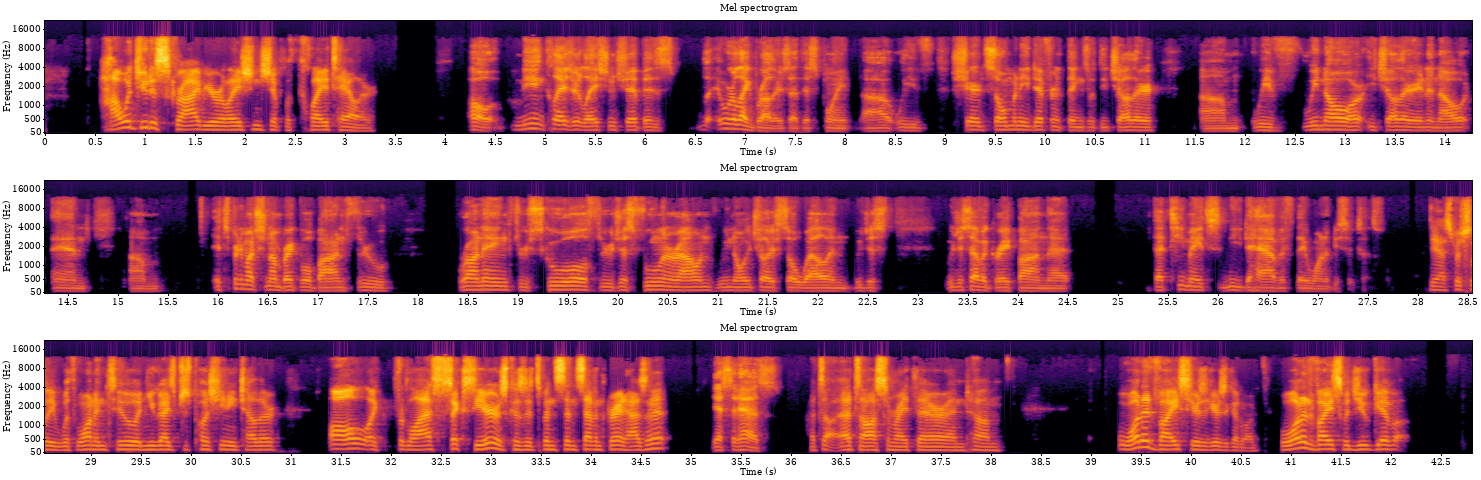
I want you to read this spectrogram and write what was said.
how would you describe your relationship with Clay Taylor? Oh, me and Clay's relationship is we're like brothers at this point. Uh, we've shared so many different things with each other. Um, we've we know each other in and out, and um, it's pretty much an unbreakable bond through running, through school, through just fooling around. We know each other so well, and we just we just have a great bond that that teammates need to have if they want to be successful. Yeah, especially with one and two, and you guys just pushing each other all like for the last six years because it's been since seventh grade, hasn't it? Yes, it has. That's that's awesome right there. And um, what advice? Here's here's a good one. What advice would you give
